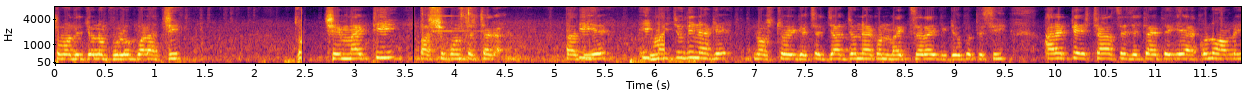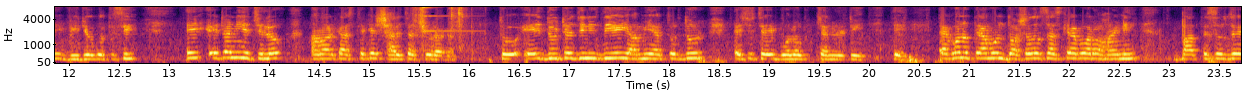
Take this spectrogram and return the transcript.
তোমাদের জন্য ব্লগ বানাচ্ছি। সেই মাইকটি পাঁচশো পঞ্চাশ টাকা দিয়ে এই কিছুদিন আগে নষ্ট হয়ে গেছে, যার জন্য এখন মাইক ছাড়াই ভিডিও করতেছি। আর একটা এক্সট্রা আছে যেটা থেকে এখনও আমি ভিডিও করতেছি। এই, এটা নিয়েছিল আমার কাছ থেকে সাড়ে চারশো টাকা। তো এই দুইটা জিনিস দিয়েই আমি এত দূর এসেছি এই ব্লগ চ্যানেলটিতে এখনও তেমন দশ হাজার সাবস্ক্রাইবারও হয়নি। ভাবতেছো যে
